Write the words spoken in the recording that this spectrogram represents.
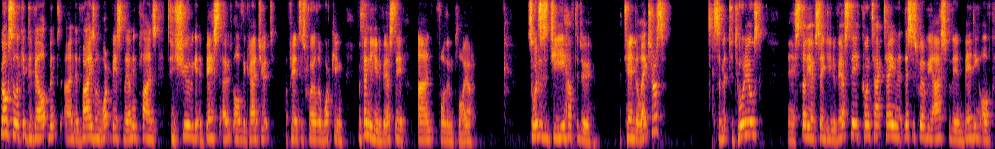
We also look at development and advise on work-based learning plans to ensure we get the best out of the graduate apprentice while they're working within the university and for the employer. So what does the GA have to do? Attend the lectures, submit tutorials, uh, study outside university, contact time. This is where we ask for the embedding of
